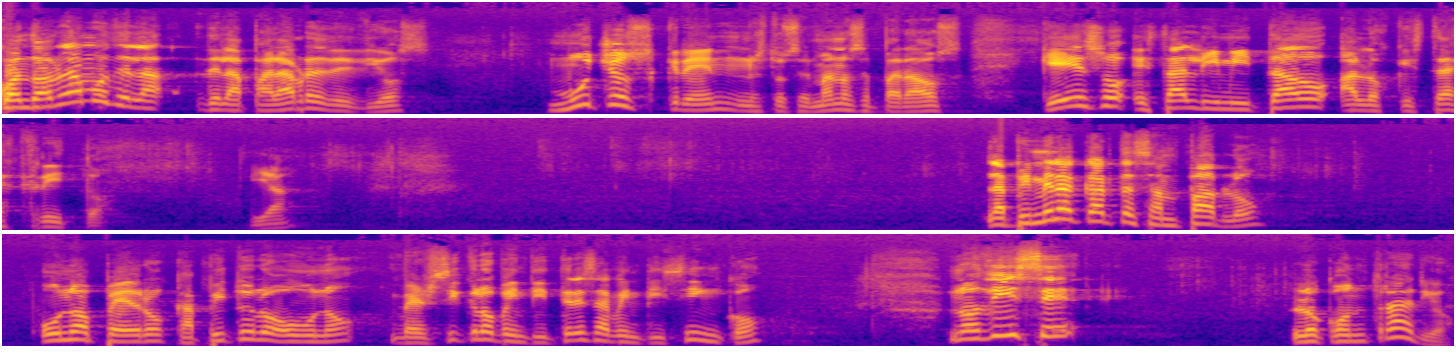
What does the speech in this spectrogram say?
Cuando hablamos de la, de la palabra de Dios, muchos creen, nuestros hermanos separados, que eso está limitado a lo que está escrito. ¿Ya? La primera carta de San Pablo, 1 Pedro, capítulo 1, versículo 23 a 25, nos dice lo contrario.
